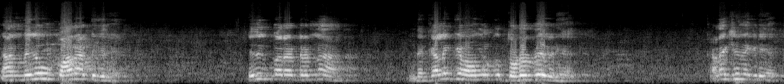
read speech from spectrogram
நான் மிகவும் பாராட்டுகிறேன். எதுக்கு பாராட்டுறேன்னா இந்த கலைக்கு அவங்களுக்கு தொடர்பே கிடையாது. கனெக்ஷனே கிடையாது.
